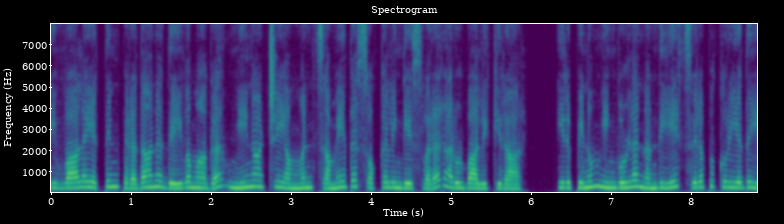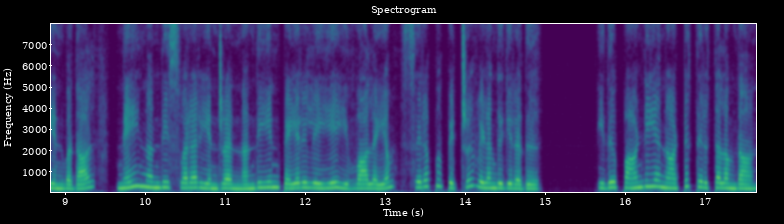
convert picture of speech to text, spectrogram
இவ்வாலயத்தின் பிரதான தெய்வமாக மீனாட்சி அம்மன் சமேத சொக்கலிங்கேஸ்வரர் அருள்பாலிக்கிறார். இருப்பினும் இங்குள்ள நந்தியே சிறப்புக்குரியது என்பதால் நெய் நந்தீஸ்வரர் என்ற நந்தியின் பெயரிலேயே இவ்வாலயம் சிறப்பு பெற்று விளங்குகிறது. இது பாண்டிய நாட்டு திருத்தலம்தான்.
